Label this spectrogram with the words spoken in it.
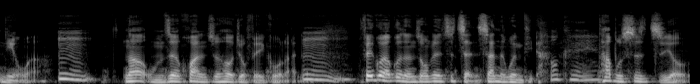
钮啊，嗯。那我们这换了之后就飞过来了，嗯，飞过来过程中变成是整山的问题啊。OK，它不是只有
